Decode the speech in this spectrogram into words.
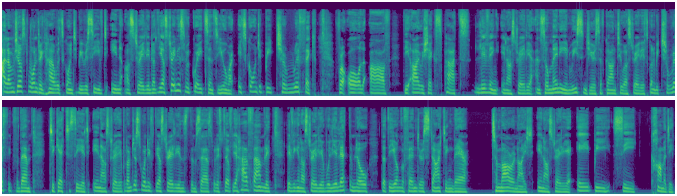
And I'm just wondering how it's going to be received in Australia. Now, the Australians have a great sense of humour. It's going to be terrific for all of the Irish expats living in Australia. And so many in recent years have gone to Australia. It's going to be terrific for them to get to see it in Australia. But I'm just wondering if the Australians themselves, but if, if you have family living in Australia, will you let them know that the Young Offender is starting there tomorrow night in Australia? ABC Comedy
